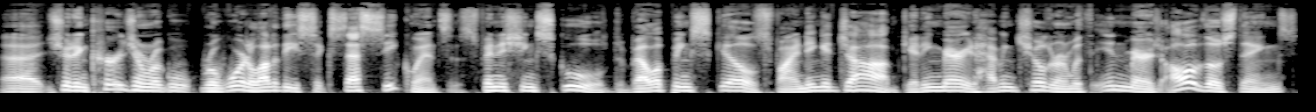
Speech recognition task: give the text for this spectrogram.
uh, should encourage and re- reward a lot of these success sequences finishing school, developing skills, finding a job, getting married, having children within marriage, all of those things,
